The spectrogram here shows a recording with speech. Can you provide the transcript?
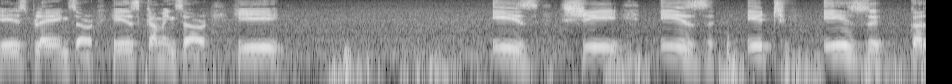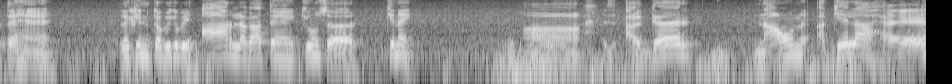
He is playing, sir. He is coming, sir. He is, she is, it is करते हैं। लेकिन कभी कभी आर लगाते हैं। क्यों सर कि नहीं? हाँ अगर नाउन अकेला है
